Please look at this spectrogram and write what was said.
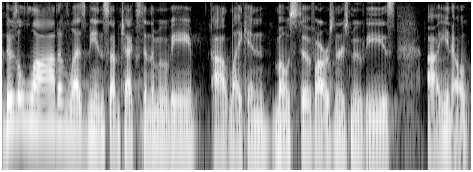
There's a lot of lesbian subtext in the movie, uh, like in most of Arzner's movies. Uh, you know,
